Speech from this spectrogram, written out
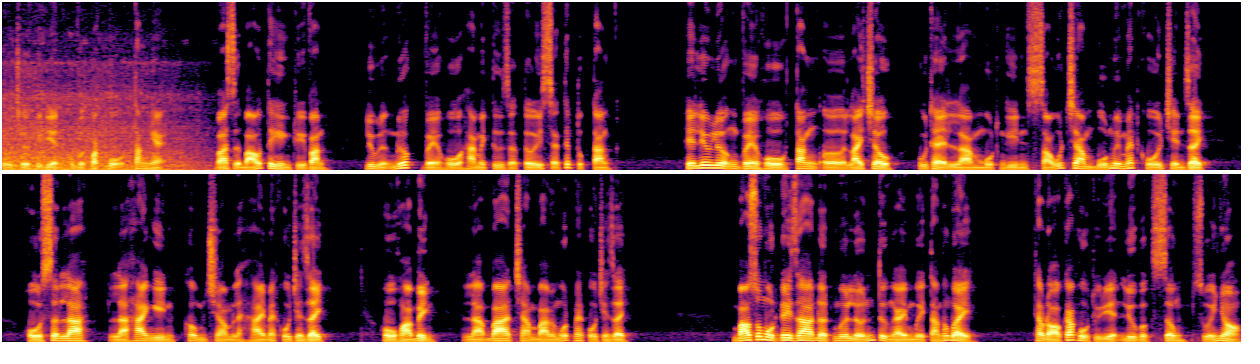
hồ chứa thủy điện khu vực Bắc Bộ tăng nhẹ và dự báo tình hình thủy văn, lưu lượng nước về hồ 24 giờ tới sẽ tiếp tục tăng. Hiện lưu lượng về hồ tăng ở Lai Châu, cụ thể là 1.640 m khối trên giây. Hồ Sơn La là 2.002 m khối trên giây. Hồ Hòa Bình là 331 m khối trên giây. Bão số 1 gây ra đợt mưa lớn từ ngày 18 tháng 7. Theo đó, các hồ thủy điện lưu vực sông, suối nhỏ,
